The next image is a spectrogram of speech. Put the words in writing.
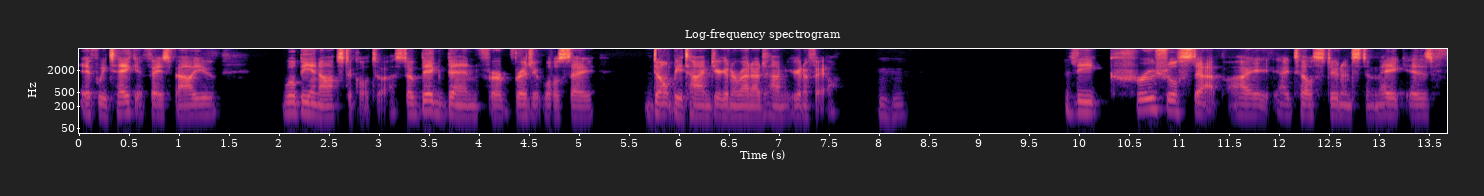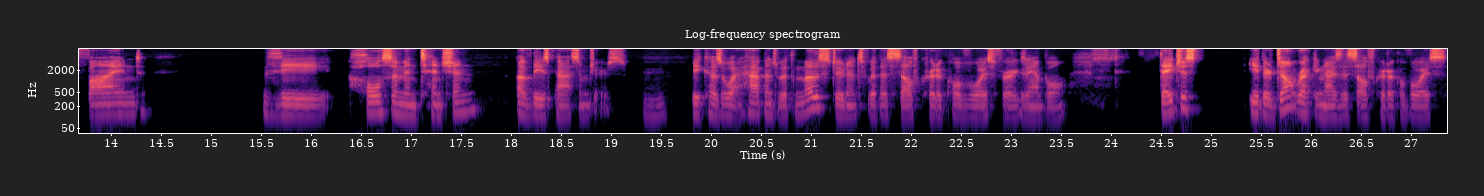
if we take at face value, will be an obstacle to us. So Big Ben for Bridget will say, Don't be timed, you're going to run out of time, you're going to fail. Mm-hmm. The crucial step I, I tell students to make is find the wholesome intention of these passengers. Mm-hmm. Because what happens with most students with a self critical voice, for example, they just either don't recognize the self critical voice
